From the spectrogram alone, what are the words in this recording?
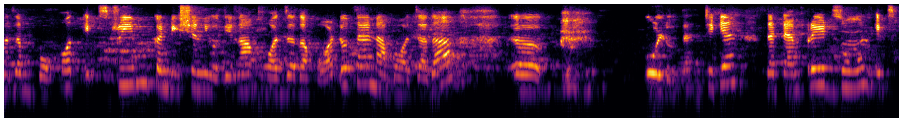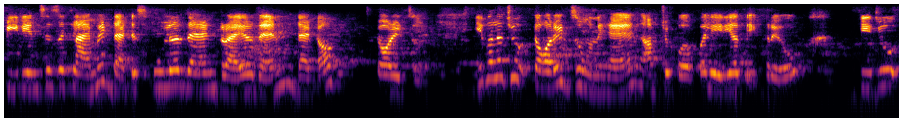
मतलब बहुत एक्सट्रीम कंडीशन नहीं होती। है ना बहुत ज़्यादा हॉट होता है, ना बहुत ज़्यादा कोल्ड होता है, ठीक है? The temperate zone experiences a climate that is cooler than drier than that of torrid zone ये वाला जो टॉरिड जोन है, आप जो पर्पल एरिया देख रहे हो, ये जो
